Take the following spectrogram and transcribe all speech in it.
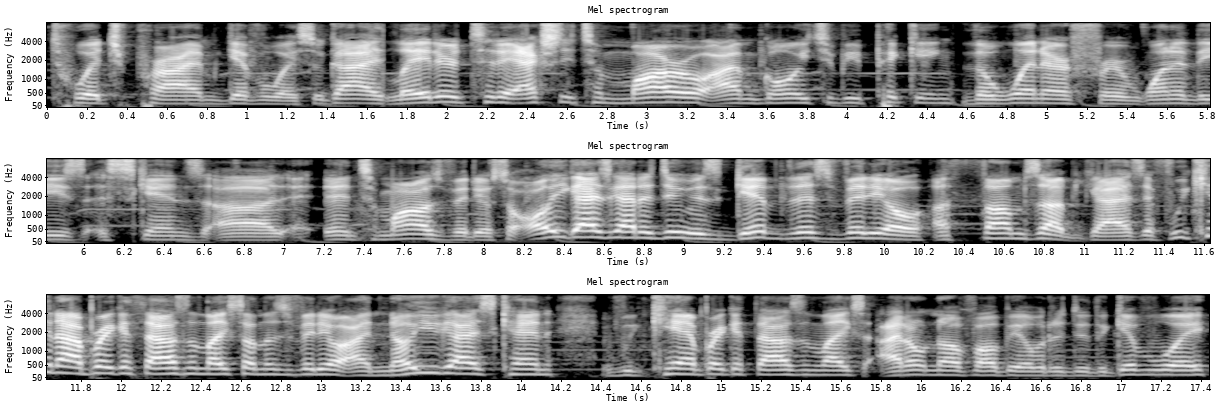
Twitch Prime giveaway. So guys, later today, actually tomorrow, I'm going to be picking the winner for one of these skins uh, in tomorrow's video. So all you guys got to do is give this video a thumbs up, you guys. If we cannot break a thousand likes on this video, I know you guys can. If we can't break a thousand likes, I don't know if I'll be able to do the giveaway.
